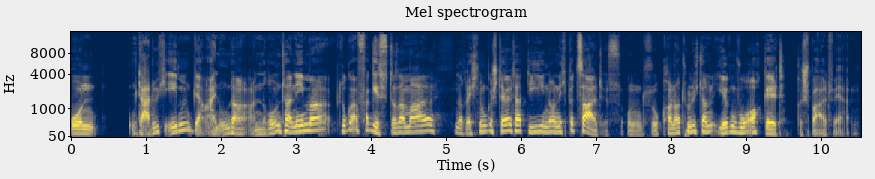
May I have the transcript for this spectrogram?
und dadurch eben der ein oder andere Unternehmer sogar vergisst, dass er mal eine Rechnung gestellt hat, die noch nicht bezahlt ist. Und so kann natürlich dann irgendwo auch Geld gespart werden.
